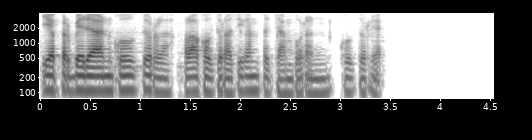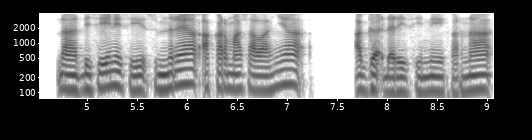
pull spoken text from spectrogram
ya perbedaan kultur lah. Kalau akulturasi kan pencampuran kultur ya. Nah di sini sih sebenarnya akar masalahnya agak dari sini karena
